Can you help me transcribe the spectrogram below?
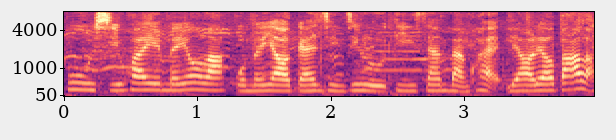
不喜欢也没用了，我们要赶紧进入第三板块聊聊吧了。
